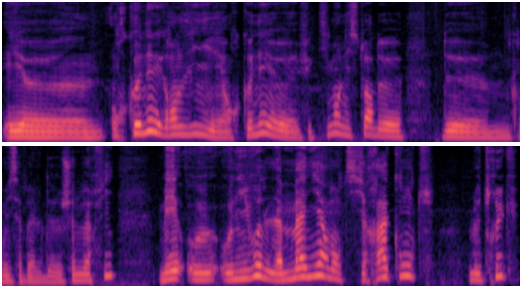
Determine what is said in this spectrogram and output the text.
Et euh, on reconnaît les grandes lignes et on reconnaît euh, effectivement l'histoire de, de comment il s'appelle de Sean Murphy. Mais au, au niveau de la manière dont il raconte le truc,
